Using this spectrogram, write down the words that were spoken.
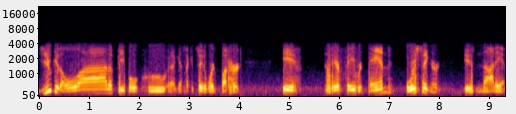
you get a lot of people who, I guess I could say the word butthurt, if their favorite band or singer is not in.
